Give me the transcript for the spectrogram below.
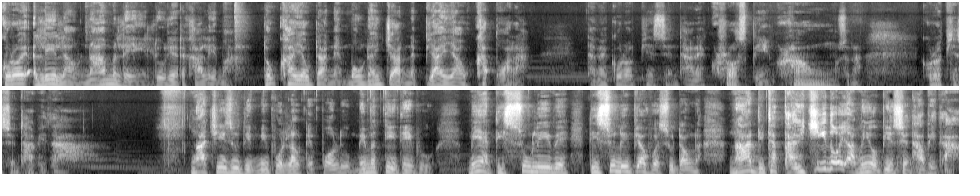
ကိုရောရဲ့အလေးလောင်နားမလည်လူတဲ့တစ်ခါလေးမှာဒုက္ခရောက်တာနဲ့မုံတိုင်းကြတာနဲ့ပြာရောက်ခတ်သွားတာဒါပေမဲ့ကိုရောပြင်ဆင်ထားတဲ့ cross ပြင် crown ဆိုတာကိုရောပြင်ဆင်ထားပြီသားငါကျေးဇူးတည်မင်းဖို့လောက်တယ်ပေါ်လို့မင်းမသိသေးဘူးမင်းကဒီဆူလေးပဲဒီဆူလေးပြောက်ွယ်ဆူတောင်းတာငါဒီထက်တာကြီးတော့ရမင်းကိုပြင်ဆင်ထားပြီသား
